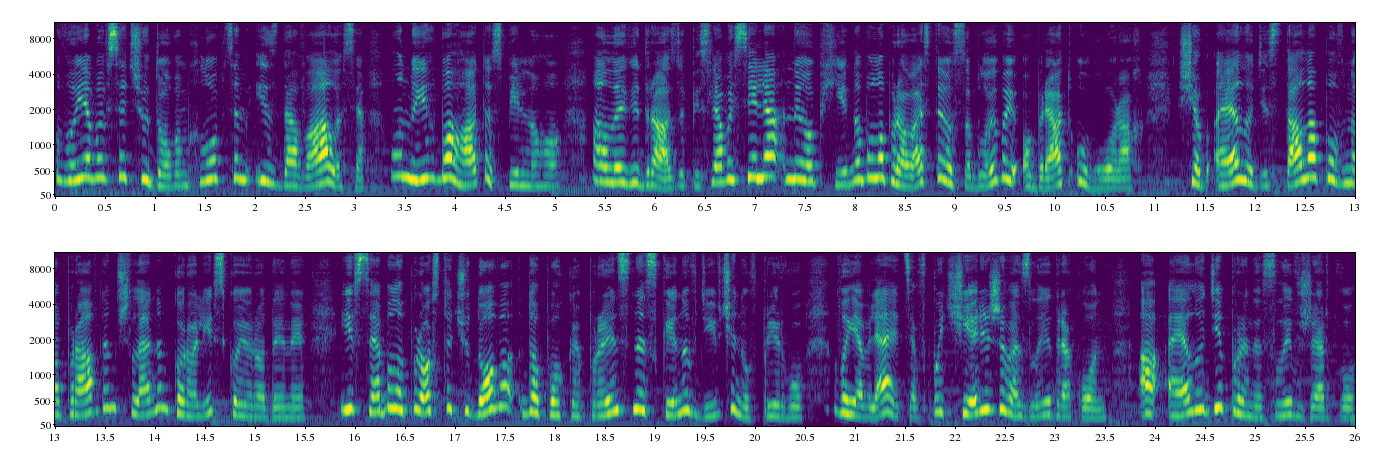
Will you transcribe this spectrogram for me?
виявився чудовим хлопцем, і здавалося, у них багато спільного. Але відразу після весілля необхідно було провести особливий обряд у горах, щоб Елоді стала повноправним членом королівської родини. І все було просто чудово, допоки принц не скинув дівчину в прірву. Виявляється, в печері живе злий дракон, а Елоді принесли в жертву.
